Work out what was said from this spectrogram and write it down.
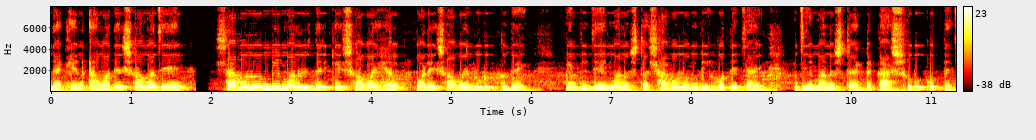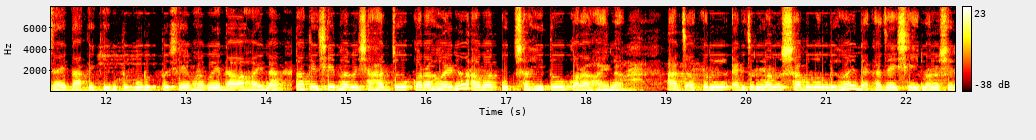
দেখেন, আমাদের সমাজে স্বাবলম্বী মানুষদেরকে সবাই হেল্প করে, সবাই গুরুত্ব দেয়। কিন্তু যে মানুষটা স্বাবলম্বী হতে চায়, যে মানুষটা একটা কাজ শুরু করতে চায়, তাকে কিন্তু গুরুত্ব সেভাবে দেওয়া হয় না। তাকে সেভাবে সাহায্য করা হয় না, আবার উৎসাহিত করা হয় না। আর যখন একজন মানুষ স্বাবলম্বী হয়, দেখা যায় সেই মানুষের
